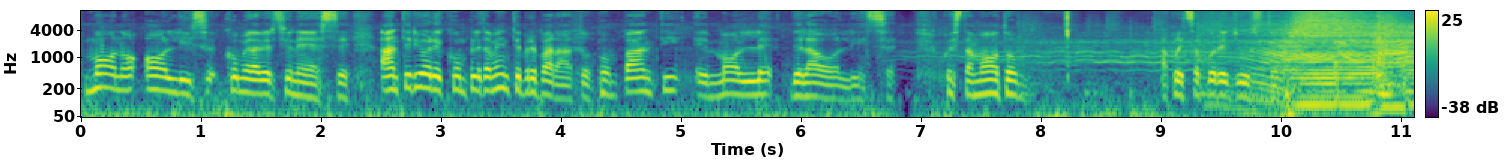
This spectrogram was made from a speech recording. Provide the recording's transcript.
mono Hollis come la versione S, anteriore completamente preparato, pompanti e molle della Hollis. Questa moto ha quel sapore giusto.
